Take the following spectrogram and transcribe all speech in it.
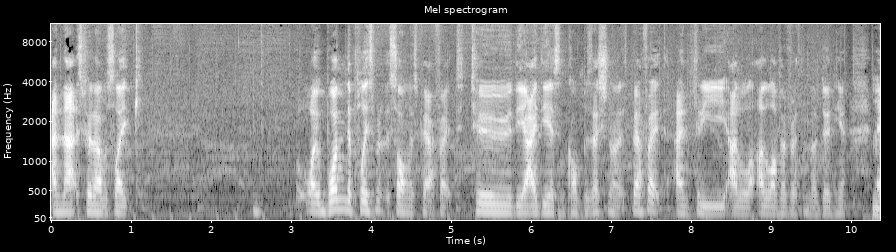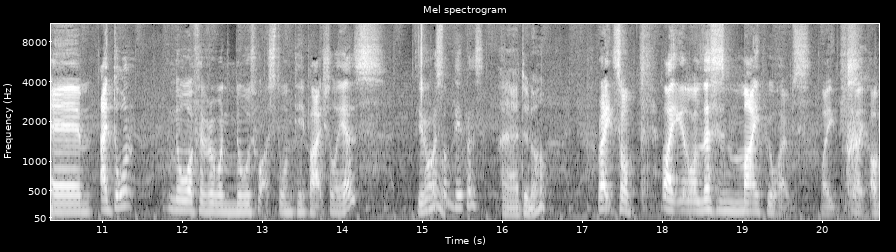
and that's when I was like, like one, the placement of the song is perfect. Two, the ideas and composition on it's perfect, and three, I, lo- I love everything they're doing here. Um, I don't know if everyone knows what a stone tape actually is. Do you know what a stone tape is? I do not. Right, so like you know, this is my wheelhouse, like like a,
